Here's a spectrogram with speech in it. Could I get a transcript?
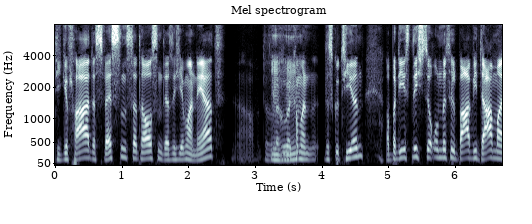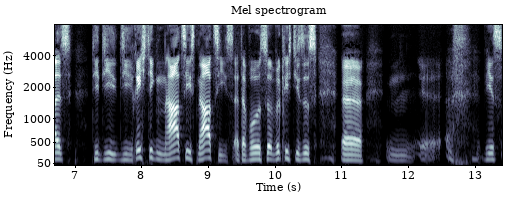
die Gefahr des Westens da draußen, der sich immer nährt. Ja, das, darüber mhm. kann man diskutieren, aber die ist nicht so unmittelbar wie damals die, die, die richtigen Nazis, Nazis, Alter, wo es so wirklich dieses, äh, äh, wie es,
